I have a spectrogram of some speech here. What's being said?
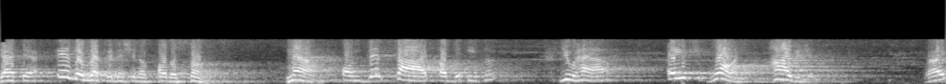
That there is a recognition of other suns. Now, on this side of the ether, you have H1 hydrogen. Right?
